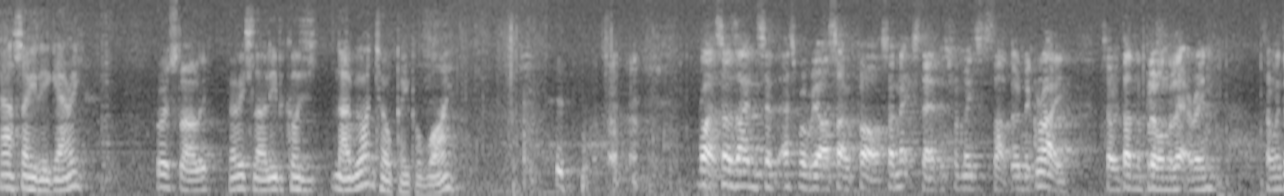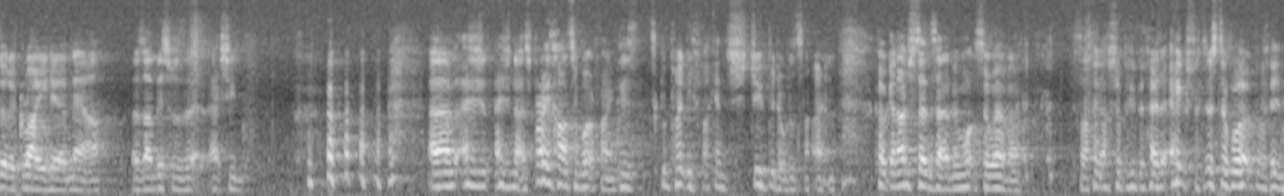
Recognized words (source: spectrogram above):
How say thee, Gary? Very slowly. Very slowly, because no, we won't tell people why. Right, so as Aden said, that's where we are so far. So next step is for me to start doing the grey. So we've done the blue on the lettering. So we're doing the grey here now, as though this was actually... um, as, you, as you know, it's very hard to work for him because it's completely fucking stupid all the time. Can't get no sense out of him whatsoever. So I think I should be paid extra just to work with him.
